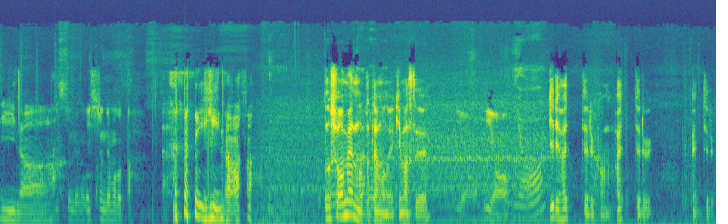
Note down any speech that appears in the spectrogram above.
いいな一瞬で戻った。一瞬で戻った。ぁ。いいなぁ。この正面の建物行きます？いいよ。いいよ。いいよギリ入ってるかな？入ってる。入ってる。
